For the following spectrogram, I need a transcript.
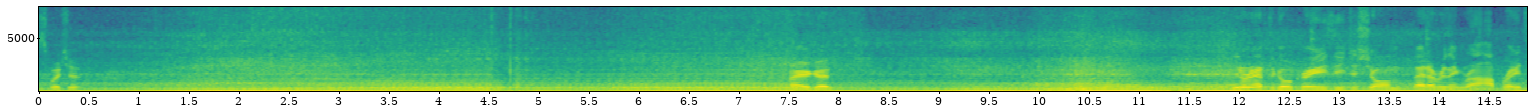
switch it. Alright, you're good. You don't have to go crazy, just show them that everything operates.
